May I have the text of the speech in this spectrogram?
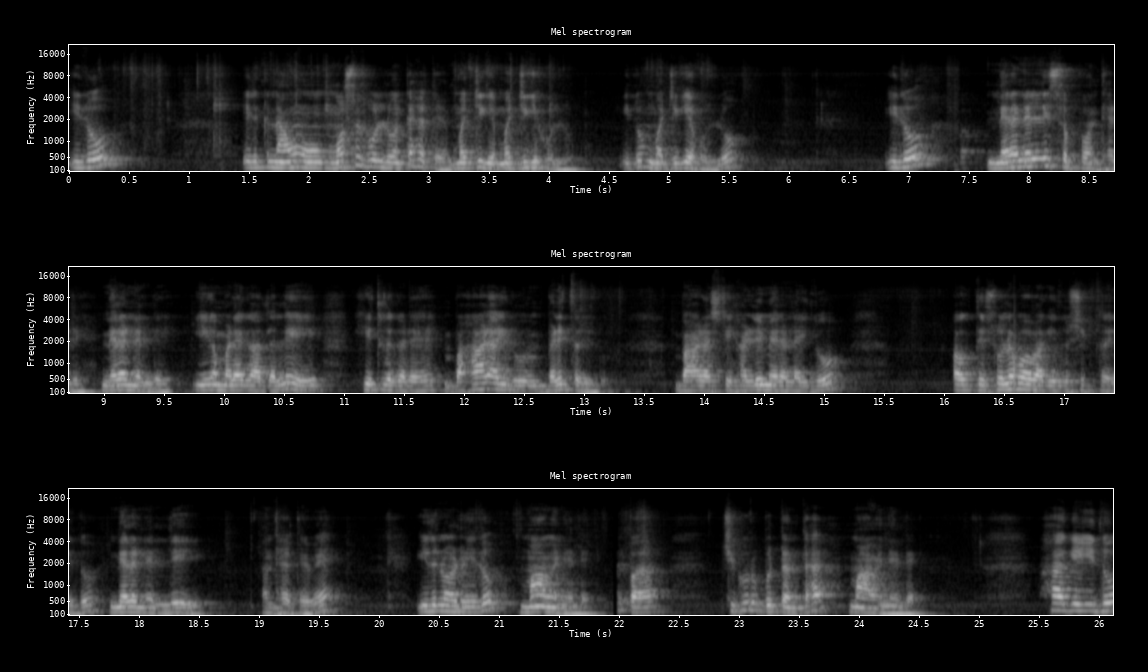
ಇದು. ಇದಕ್ಕೆ ನಾವು ಮೊಸರು ಹುಲ್ಲು ಅಂತ ಹೇಳ್ತೇವೆ. ಮಜ್ಜಿಗೆ ಮಜ್ಜಿಗೆ ಹುಲ್ಲು. ಇದು ಮಜ್ಜಿಗೆ ಹುಲ್ಲು. ಇದು ನೆಲನೆಲ್ಲಿ ಸೊಪ್ಪು ಅಂಥೇಳಿ ನೆಲನೆಲ್ಲಿ. ಈಗ ಮಳೆಗಾಲದಲ್ಲಿ ಹಿತ್ತಲುಗಡೆ ಬಹಳ ಇದು ಬೆಳೀತದೆ ಇದು. ಬಹಳಷ್ಟು ಹಳ್ಳಿ ಮೇಲೆಲ್ಲ ಇದು ಅತಿ ಸುಲಭವಾಗಿ ಇದು ಸಿಗ್ತದೆ ಇದು, ನೆಲನೆಲ್ಲಿ ಅಂತ ಹೇಳ್ತೇವೆ. ಇದು ನೋಡಿರಿ, ಇದು ಮಾವಿನೆಲೆ ಸ್ವಲ್ಪ ಚಿಗುರು ಬಿಟ್ಟಂತಹ ಮಾವಿನ ಎಲೆ ಹಾಗೆ ಇದು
